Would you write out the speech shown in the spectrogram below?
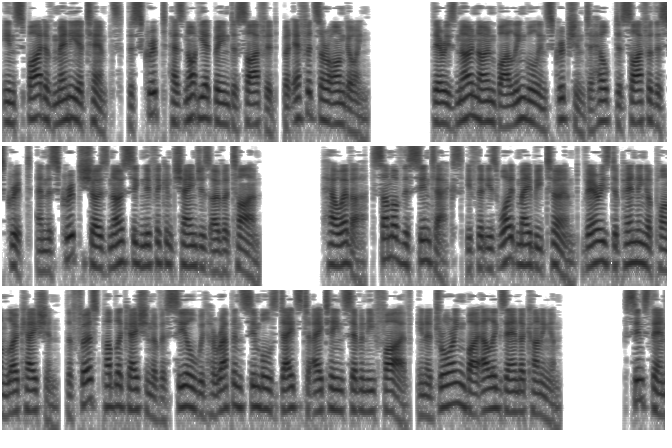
In spite of many attempts, the script has not yet been deciphered, but efforts are ongoing. There is no known bilingual inscription to help decipher the script, and the script shows no significant changes over time. However, some of the syntax if that is what it may be termed varies depending upon location. The first publication of a seal with Harappan symbols dates to 1875, in a drawing by Alexander Cunningham. Since then,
